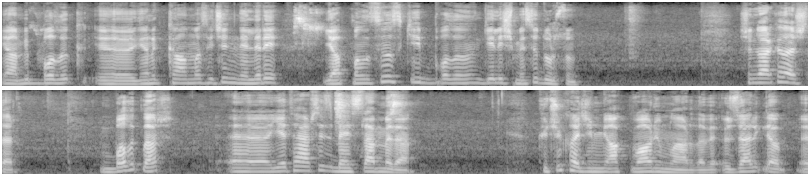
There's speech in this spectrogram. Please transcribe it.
Yani bir balık e, yanık kalması için neleri yapmalısınız ki balığın gelişmesi dursun? Şimdi arkadaşlar balıklar e, yetersiz beslenmeden küçük hacimli akvaryumlarda ve özellikle e,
